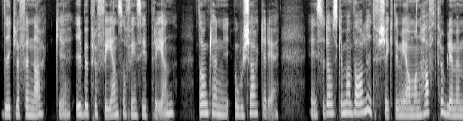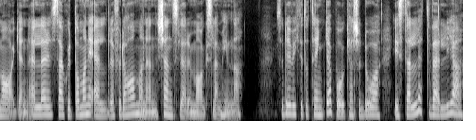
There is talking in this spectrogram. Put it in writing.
diklofenak, Ibuprofen som finns i Ipren. De kan orsaka det. Eh, så de ska man vara lite försiktig med om man har haft problem med magen eller särskilt om man är äldre för då har man en känsligare magslemhinna. Så det är viktigt att tänka på och kanske då istället välja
